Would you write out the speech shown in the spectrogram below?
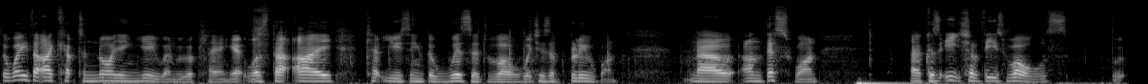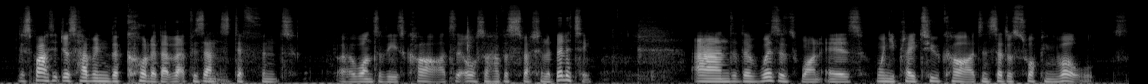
the way that I kept annoying you when we were playing it was that I kept using the wizard role, which is a blue one. Now, on this one, because each of these roles, w- despite it just having the colour that represents different uh, ones of these cards, they also have a special ability. And the wizard's one is when you play two cards, instead of swapping roles,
